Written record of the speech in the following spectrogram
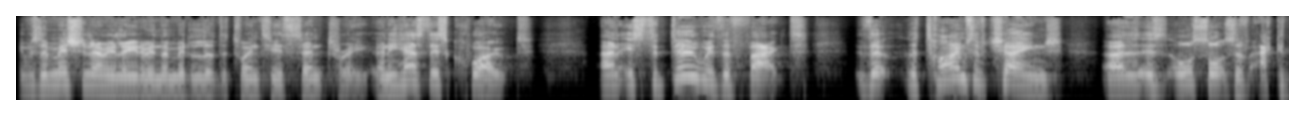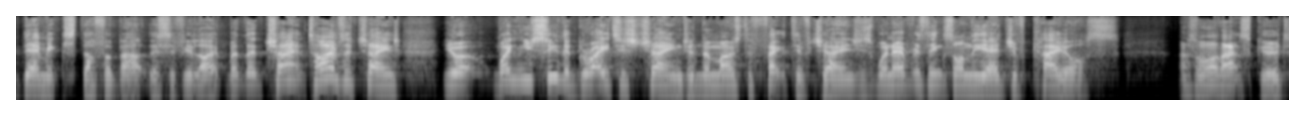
He was a missionary leader in the middle of the 20th century. And he has this quote, and it's to do with the fact that the times have changed uh, there's all sorts of academic stuff about this, if you like. But the cha- times have changed. You're, when you see the greatest change and the most effective change is when everything's on the edge of chaos. I thought, well, that's good.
